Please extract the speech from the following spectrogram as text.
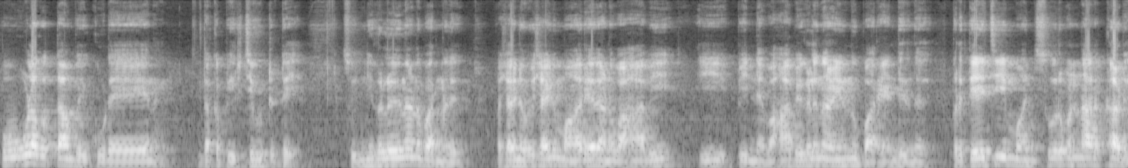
പൂള കുത്താൻ പോയിക്കൂടേന്ന് ഇതൊക്കെ പിരിച്ചു വിട്ടിട്ടേ. സുന്നികൾ എന്നാണ് പറഞ്ഞത്. പക്ഷെ അത് നൗഷാദിന് മാറിയതാണ്. വഹാബി ഈ പിന്നെ വഹാബികൾ എന്നായിരുന്നു പറയേണ്ടിയിരുന്നത്. പ്രത്യേകിച്ച് ഈ മൻസൂർ മണ്ണാർക്കാട്.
